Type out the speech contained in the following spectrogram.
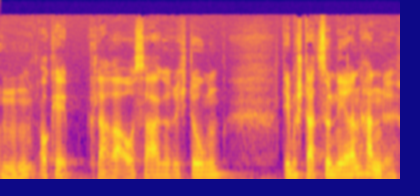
Mhm, okay, klare Aussage Richtung dem stationären Handel.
